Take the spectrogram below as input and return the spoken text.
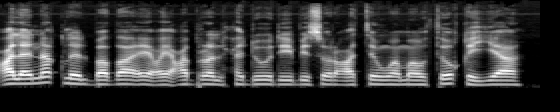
على نقل البضائع عبر الحدود بسرعة وموثوقية.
